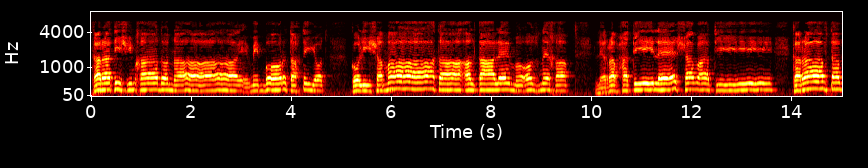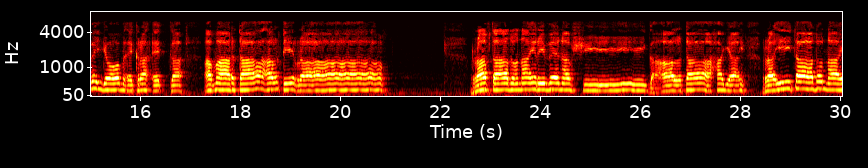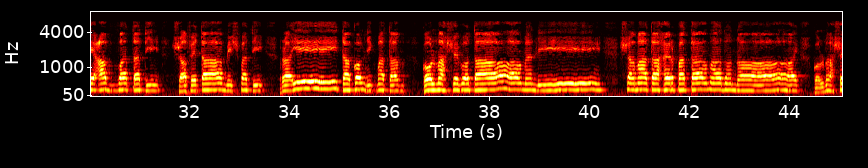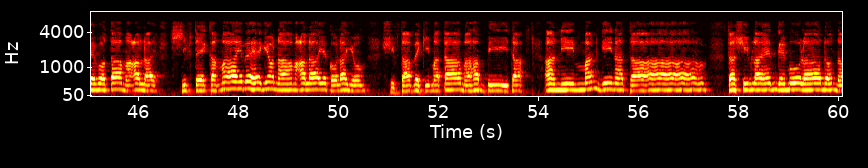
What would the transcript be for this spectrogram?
קראתי שמך אדוני מבור תחתיות, קולי שמעת אל תעלם אוזנך, לרווחתי לשבעתי, קרבת ביום אקראך, אמרת אל תירא. רבת אדוני ריבי נפשי, גאלת חיי, ראית אדוני עבדתי, שפטה משפטי, ראית כל נקמתם, כל מחשבותם לי. שמעת חרפתם אדוני, כל מחשבותם עלי, שפתי קמי והגיונם עלי כל היום, שבטם וקימתם הביטה, אני מנגינתם. תשיב להם גמול אדוני,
